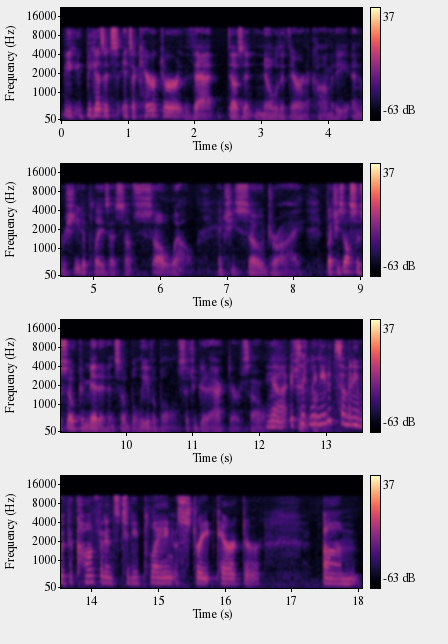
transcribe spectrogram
be, because it's it's a character that doesn't know that they're in a comedy, and Rashida plays that stuff so well, and she's so dry, but she's also so committed and so believable. Such a good actor. So Yeah, it's like we needed somebody with the confidence to be playing a straight character. Um,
